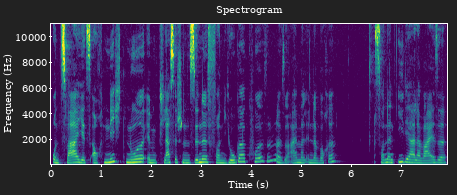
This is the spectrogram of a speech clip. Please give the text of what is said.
Und zwar jetzt auch nicht nur im klassischen Sinne von Yogakursen, also einmal in der Woche, sondern idealerweise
